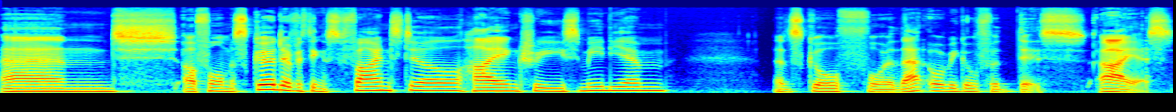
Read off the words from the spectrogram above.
And our form is good. Everything's fine still. High increase, medium. Let's go for that or we go for this. Ah, yes.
